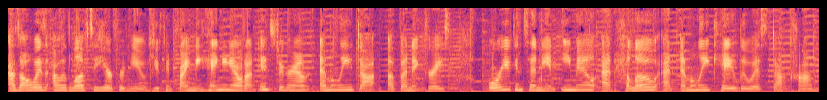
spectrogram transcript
As always, I would love to hear from you. You can find me hanging out on Instagram, emily.abundantgrace, or you can send me an email at hello at emilyklewis.com.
